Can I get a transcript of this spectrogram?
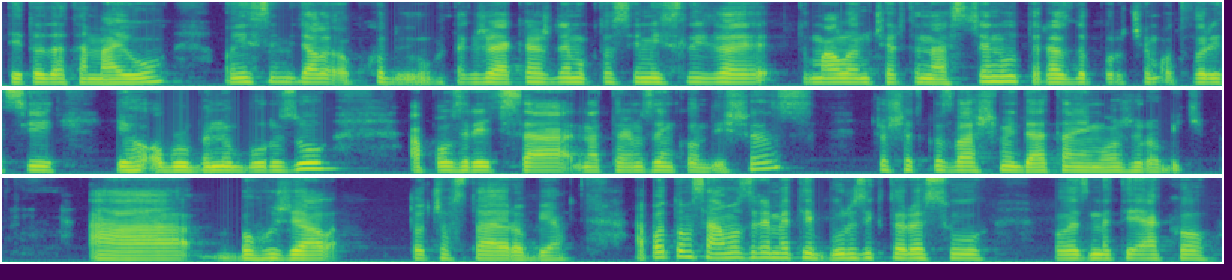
tieto data majú, oni s nimi ďalej obchodujú. Takže ja každému, kto si myslí, že tu malujem čerta na stenu, teraz doporučujem otvoriť si jeho obľúbenú burzu a pozrieť sa na Terms and Conditions, čo všetko s vašimi dátami môžu robiť. A bohužiaľ to často aj robia. A potom samozrejme tie burzy, ktoré sú povedzme tie ako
